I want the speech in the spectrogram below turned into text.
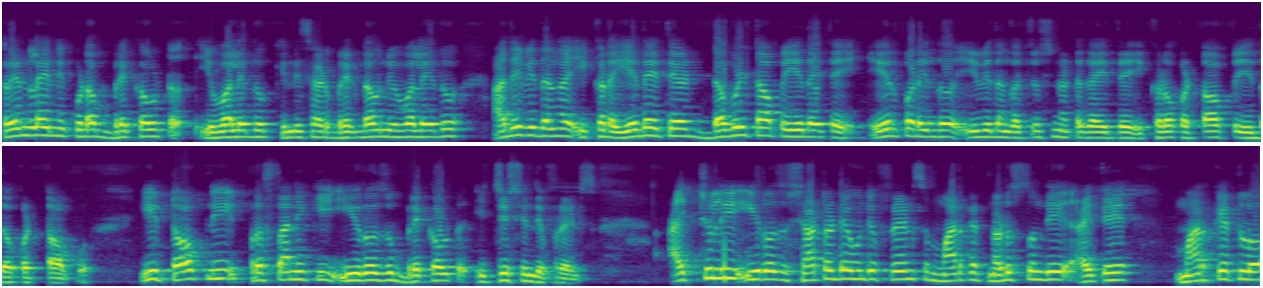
ట్రెండ్ లైన్ని కూడా బ్రేక్అవుట్ ఇవ్వలేదు కింది సైడ్ బ్రేక్ డౌన్ ఇవ్వలేదు. అదే విధంగా ఇక్కడ ఏదైతే డబుల్ టాప్ ఏదైతే ఏర్పడిందో ఈ విధంగా చూసినట్టుగా అయితే ఇక్కడ ఒక టాప్ ఇది ఒక టాప్. ఈ టాప్ని ప్రస్తుతానికి ఈరోజు బ్రేక్అవుట్ ఇచ్చేసింది ఫ్రెండ్స్. యాక్చువల్లీ ఈరోజు సాటర్డే ఉంది ఫ్రెండ్స్ మార్కెట్ నడుస్తుంది. అయితే మార్కెట్లో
